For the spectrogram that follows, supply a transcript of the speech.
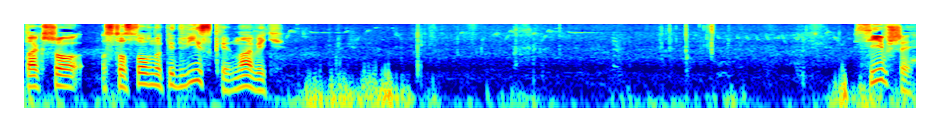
Так що стосовно підвіски, навіть сівши,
